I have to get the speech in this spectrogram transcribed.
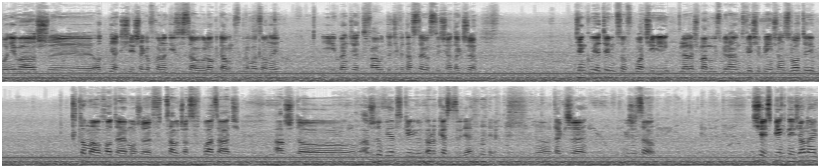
ponieważ yy, od dnia dzisiejszego w Holandii został lockdown wprowadzony i będzie trwał do 19 stycznia, także dziękuję tym, co wpłacili. Na razie mamy uzbierane 250 zł. Kto ma ochotę, może cały czas wpłacać aż do, aż do wielkiej orkiestry, nie? No, także, także co? Dzisiaj jest piękny dzionek,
